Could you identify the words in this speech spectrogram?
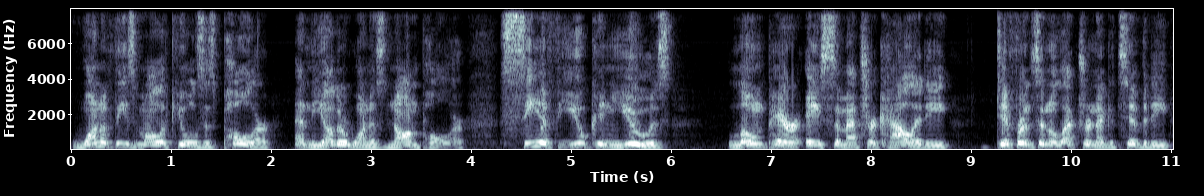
One of these molecules is polar and the other one is nonpolar. See if you can use lone pair asymmetricality, difference in electronegativity,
